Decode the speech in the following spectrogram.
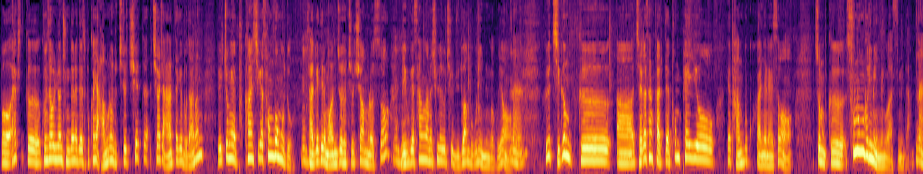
뭐핵그 군사훈련 중단에 대해서 북한이 아무런 조치를 취했다, 취하지 않았다기보다는 일종의 북한식의 성공 후두, 자기들이 먼저 조치를 취함으로써 미국에 상응하는 신뢰 조치를 유도한 부분이 있는 거고요. 네. 그리고 지금 그 아, 제가 생각할 때 폼페이오 방북과 관련해서 좀 그 숨은 그림이 있는 것 같습니다. 네.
